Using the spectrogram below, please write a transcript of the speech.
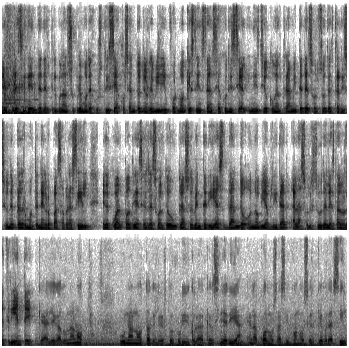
El presidente del Tribunal Supremo de Justicia, José Antonio Revilla, informó que esta instancia judicial inició con el trámite de solicitud de extradición de Pedro Montenegro Paz a Brasil, el cual podría ser resuelto en un plazo de 20 días, dando o no viabilidad a la solicitud del Estado requiriente. Que ha llegado una nota una nota del director jurídico de la Cancillería en la cual nos hace conocer que Brasil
